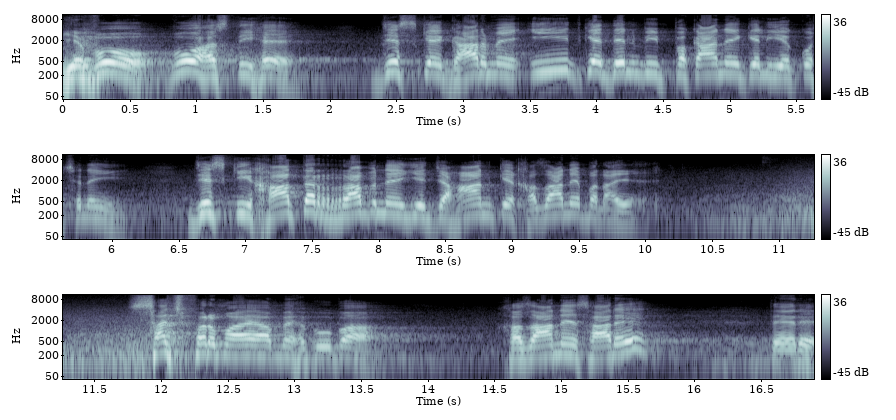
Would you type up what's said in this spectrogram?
ये वो वो हस्ती है, जिसके घर में ईद के दिन भी पकाने के लिए कुछ नहीं, जिसकी खातर रब ने ये जहान के ख़जाने बनाए हैं। सच फरमाया महबूबा, खजाने सारे तेरे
